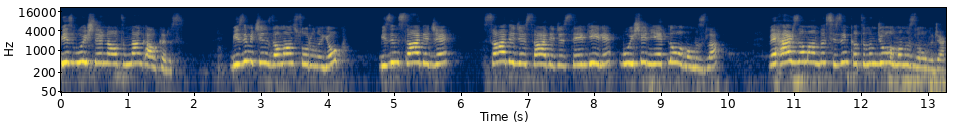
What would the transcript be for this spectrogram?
biz bu işlerin altından kalkarız. Bizim için zaman sorunu yok. Bizim sadece sadece sadece sevgiyle bu işe niyetli olmamızla ve her zaman da sizin katılımcı olmanızla olacak.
